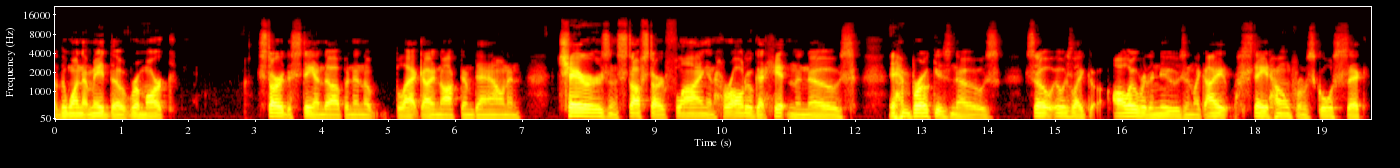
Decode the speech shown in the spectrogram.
the one that made the remark started to stand up, and then the black guy knocked him down, and chairs and stuff started flying, and Geraldo got hit in the nose and broke his nose. So it was like all over the news, and like I stayed home from school sick,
